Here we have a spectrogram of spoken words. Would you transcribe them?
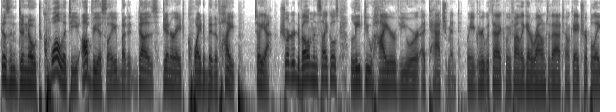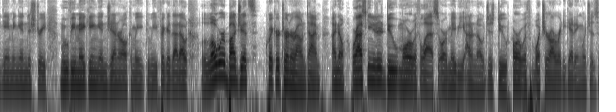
doesn't denote quality, obviously, but it does generate quite a bit of hype. So yeah, shorter development cycles lead to higher viewer attachment. We agree with that? Can we finally get around to that? Okay, AAA gaming industry, movie making in general, can we can we figure that out? Lower budgets, quicker turnaround time. I know we're asking you to do more with less, or maybe, I don't know, just do more with what you're already getting, which is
